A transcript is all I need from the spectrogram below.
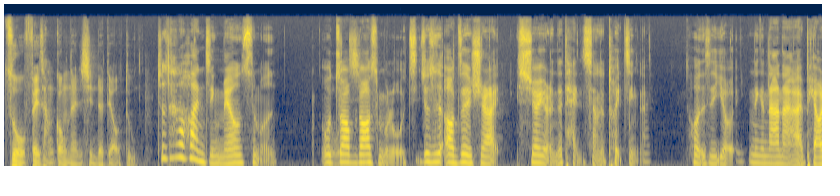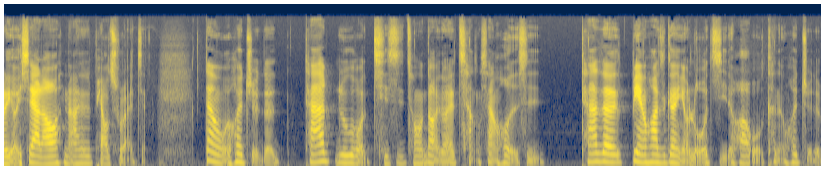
做非常功能性的调度，就是他的换景没有什么。我抓不到什么逻辑，就是哦，这里需要需要有人在台子上就推进来，或者是有那个娜娜来漂流一下，然后然后就飘出来这样。但我会觉得，他如果其实从头到尾都在场上，或者是他的变化是更有逻辑的话，我可能会觉得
